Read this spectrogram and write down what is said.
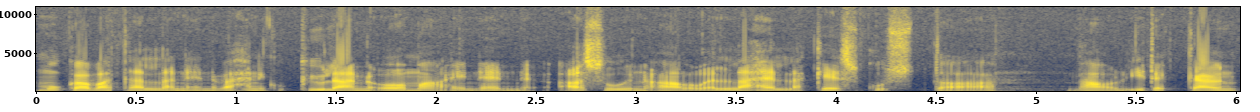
mukava tällainen vähän niin kuin kylänomainen asuinalue lähellä keskustaa. Mä oon itse käyn,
